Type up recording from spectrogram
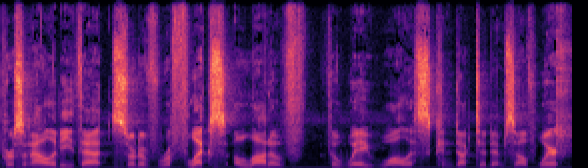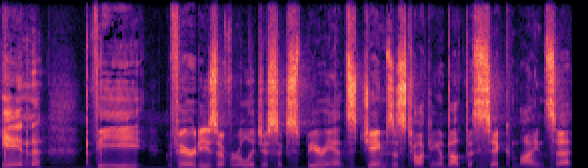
personality that sort of reflects a lot of the way Wallace conducted himself. Where in the Varieties of Religious Experience, James is talking about the sick mindset,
